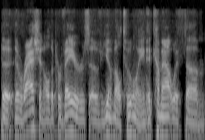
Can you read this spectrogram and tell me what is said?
the the rational, the purveyors of UML tooling had come out with um,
